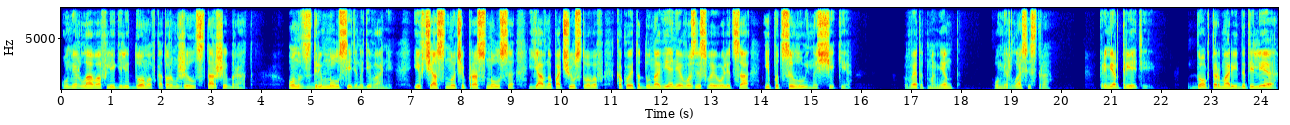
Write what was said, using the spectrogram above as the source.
умерла во флигеле дома, в котором жил старший брат. Он вздремнул, сидя на диване, и в час ночи проснулся, явно почувствовав какое-то дуновение возле своего лица и поцелуй на щеке. В этот момент умерла сестра. Пример третий. Доктор Мари Детеле,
